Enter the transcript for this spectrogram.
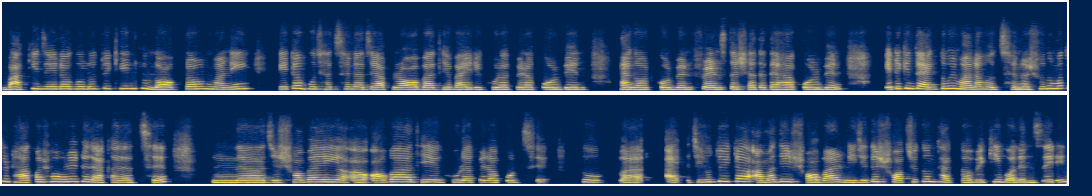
বাকি জেলাগুলোতে কিন্তু লকডাউন মানে এটা বুঝাচ্ছে না যে আপনারা অবাধে বাইরে ঘোরাফেরা করবেন হ্যাং আউট করবেন ফ্রেন্ডসদের সাথে দেখা করবেন। এটা কিন্তু একদমই মানা হচ্ছে না। শুধুমাত্র ঢাকা শহরে এটা দেখা যাচ্ছে। যে সবাই অবাধে ঘোরাফেরা করছে। তো যেহেতু এটা আমাদের সবার নিজেদের সচেতন থাকতে হবে কি বলেন জেরিন?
